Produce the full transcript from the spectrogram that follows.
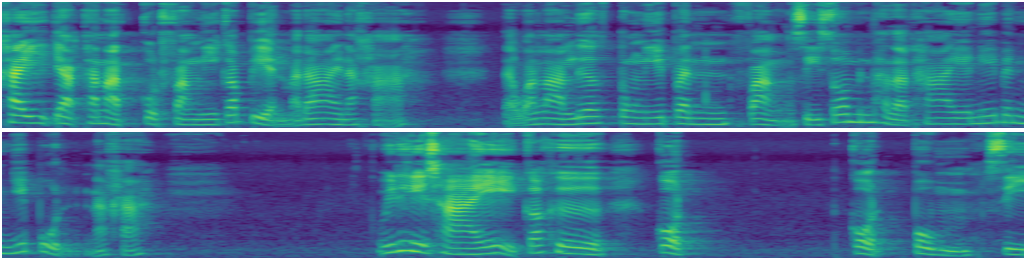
ใครอยากถนัดกดฝั่งนี้ก็เปลี่ยนมาได้นะคะแต่ว่าลานเลือกตรงนี้เป็นฝั่งสีส้มเป็นภาษาไทย อันนี้เป็นญี่ปุ่นนะคะ วิธีใช้ก็คือกด กดปุ่มสี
